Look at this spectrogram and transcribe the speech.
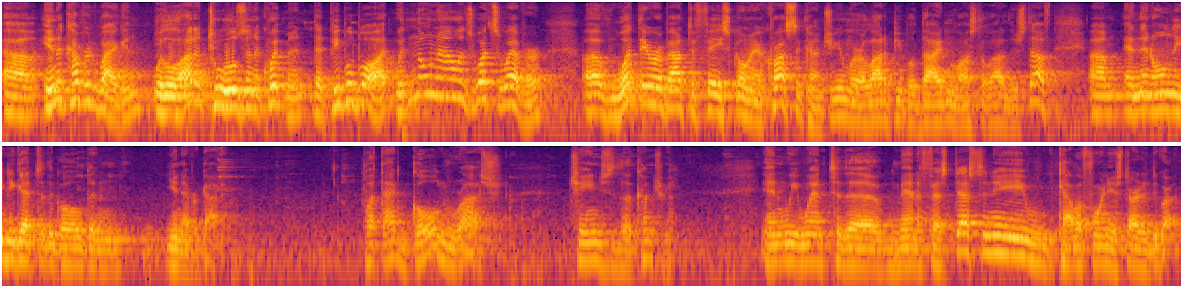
uh, in a covered wagon with a lot of tools and equipment that people bought with no knowledge whatsoever of what they were about to face going across the country and where a lot of people died and lost a lot of their stuff, um, and then only to get to the gold and you never got it. But that gold rush changed the country. And we went to the Manifest Destiny, California started to grow.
